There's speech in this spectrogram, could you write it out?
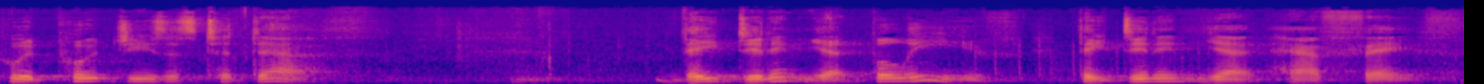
who had put Jesus to death. They didn't yet believe. They didn't yet have faith.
